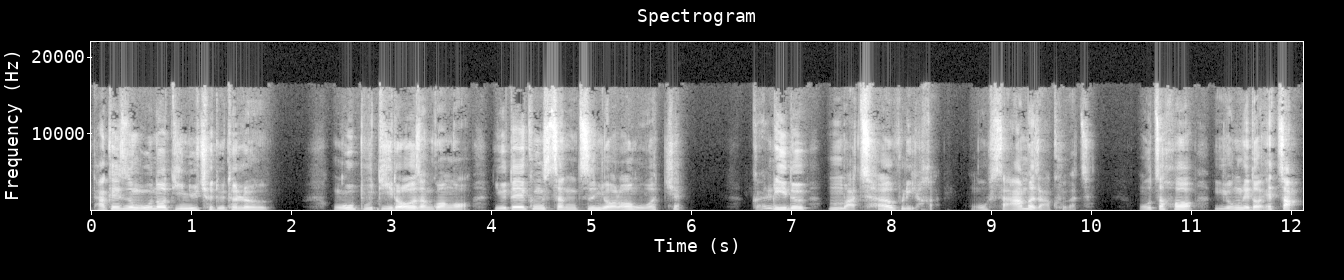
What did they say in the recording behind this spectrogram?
大概是我拿电源切断脱喽！我补地道个辰光哦，有得一根绳子绕牢我个脚，搿里头没出乌里黑，我啥物事也看勿出，我只好用力道一抓，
